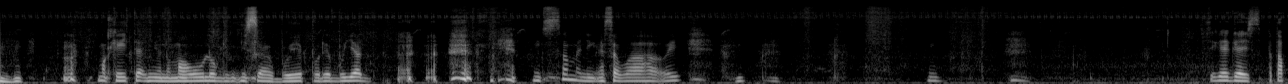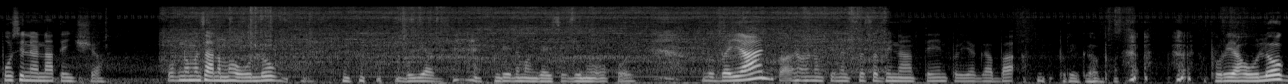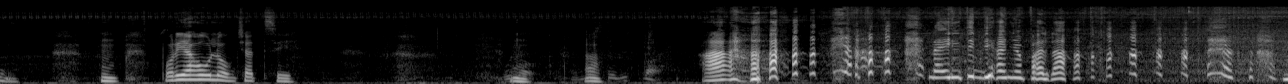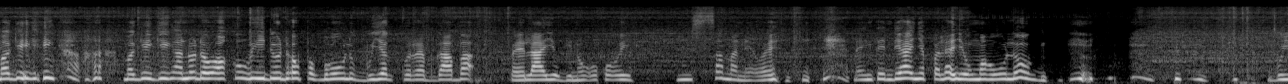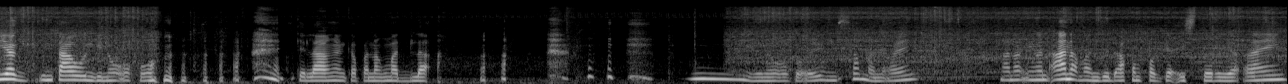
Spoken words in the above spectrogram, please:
makita nyo na mahulog yung isa. Buye, pure buyag. Ang sa maning asawaha, oy. Sige guys, patapusin na natin siya. Huwag naman sana mahulog. Buyag. Hindi naman guys, ginoo ko. Ano ba yan? Paano nang pinagsasabi natin? Puryagaba. Puryagaba. Puryahulog. Hmm. Puryahulog, chatsi. Ah. Ist der Witwer. Ah, Naintindihan niya pala. magiging magiging ano daw ako widow daw pag mahulog buyag pura gaba palayo ginoo ko oy unsa man eh oy naintindihan niya pala yung mahulog buyag yung tawon ginoo ko kailangan ka pa ng madla Hmm, ginoo ko oy unsa man oy anong ingon anak man jud akong pagka-istorya ay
